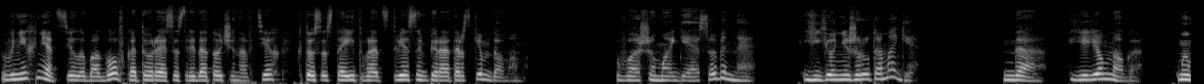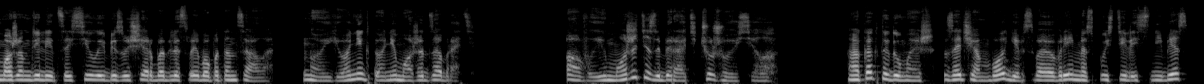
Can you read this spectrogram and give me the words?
в них нет силы богов, которая сосредоточена в тех, кто состоит в родстве с императорским домом. Ваша магия особенная? Ее не жрут а маги? Да, ее много. Мы можем делиться силой без ущерба для своего потенциала, но ее никто не может забрать. А вы можете забирать чужую силу? А как ты думаешь, зачем боги в свое время спустились с небес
